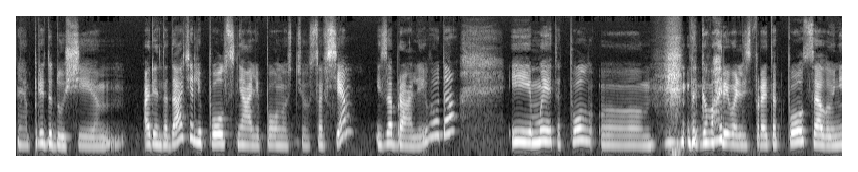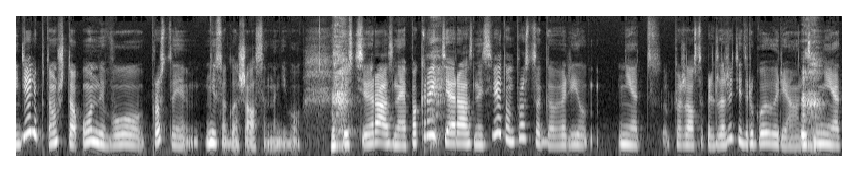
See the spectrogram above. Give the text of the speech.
э, предыдущие арендодатели пол сняли полностью совсем и забрали его, да, и мы этот пол э, договаривались про этот пол целую неделю, потому что он его просто не соглашался на него. То есть разное покрытие, разный цвет, он просто говорил, нет, пожалуйста, предложите другой вариант. Нет.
